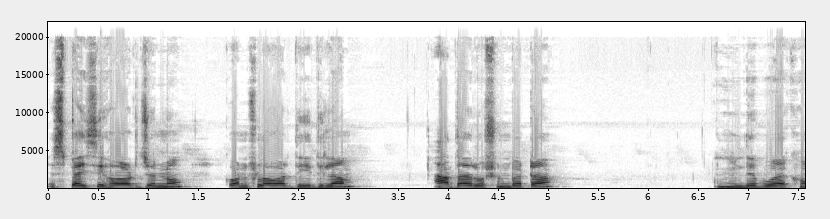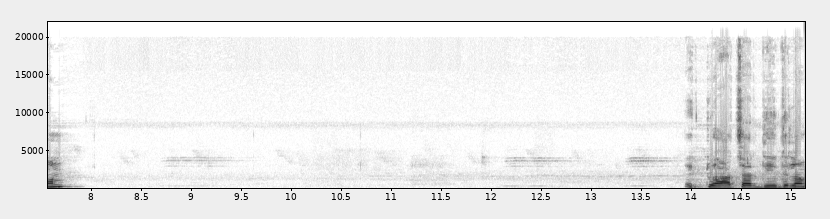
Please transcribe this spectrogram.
স্পাইসি হওয়ার জন্য কর্নফ্লাওয়ার দিয়ে দিলাম। আদা, রসুন বাটা দেব এখন। একটু আচার দিয়ে দিলাম,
